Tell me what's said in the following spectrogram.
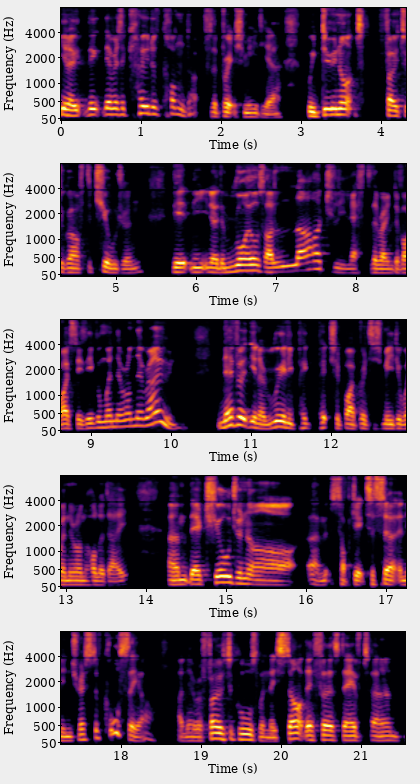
You know, the, there is a code of conduct for the British media. We do not photograph the children. The, the, you know the royals are largely left to their own devices, even when they're on their own. Never you know really pictured by British media when they're on holiday. Um, their children are um, subject to certain interests, of course they are, and there are photo calls when they start their first day of term.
